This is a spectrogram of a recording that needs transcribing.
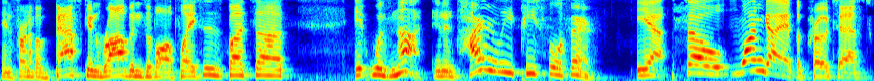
in front of a Baskin Robbins of all places, but uh, it was not an entirely peaceful affair. Yeah, so one guy at the protest,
